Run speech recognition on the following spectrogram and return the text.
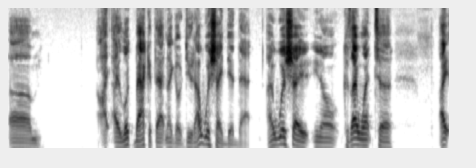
um, I, I look back at that and I go, dude, I wish I did that. I wish I, you know, because I went to, I,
